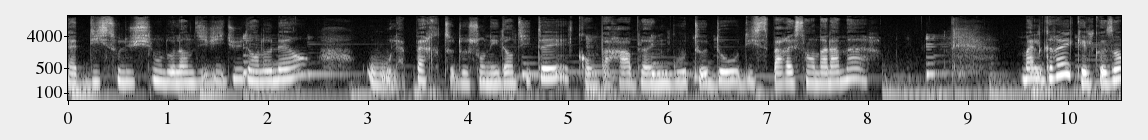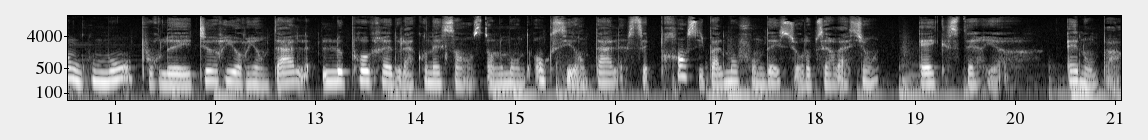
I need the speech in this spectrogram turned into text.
La dissolution de l'individu dans le néant ou la perte de son identité, comparable à une goutte d'eau disparaissant dans la mer. Malgré quelques engouements pour les théories orientales, le progrès de la connaissance dans le monde occidental s'est principalement fondé sur l'observation extérieure et non pas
